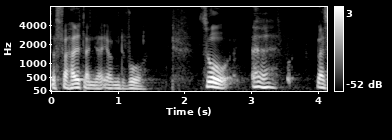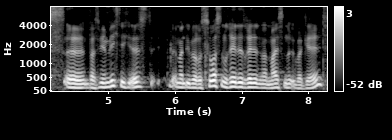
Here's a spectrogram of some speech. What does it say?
das verhallt dann ja irgendwo. So, äh, was, äh, was mir wichtig ist, wenn man über Ressourcen redet, redet man meistens nur über Geld.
